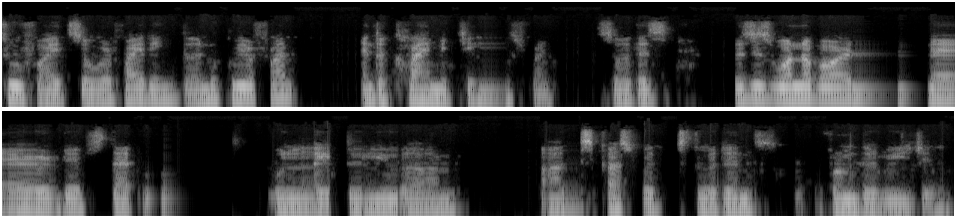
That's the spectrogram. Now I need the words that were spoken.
two fights. So we're fighting the nuclear front and the climate change front. So this this is one of our narratives that we would like to um, uh, discuss with students from the region.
